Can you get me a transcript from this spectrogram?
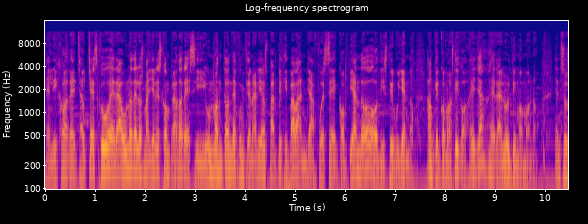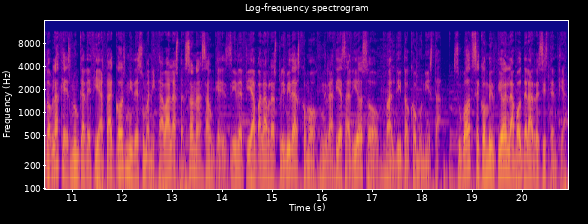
El hijo de Ceausescu era uno de los mayores compradores y un montón de funcionarios participaban, ya fuese copiando o distribuyendo, aunque como os digo, ella era el último mono. En sus doblajes nunca decía tacos ni deshumanizaba a las personas, aunque sí decía palabras prohibidas como gracias a Dios o maldito comunista. Su voz se convirtió en la voz de la resistencia.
